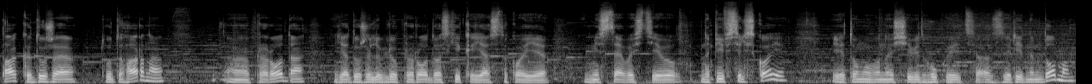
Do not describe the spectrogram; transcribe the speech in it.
Так, дуже тут гарна е, природа. Я дуже люблю природу, оскільки я з такої місцевості напівсільської, і тому воно ще відгукується з рідним домом.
